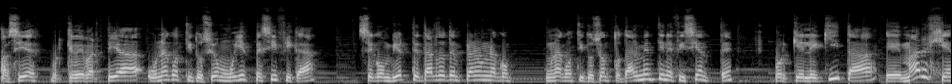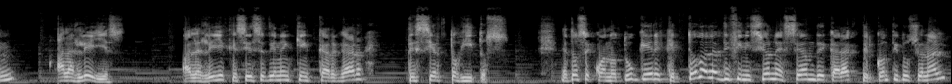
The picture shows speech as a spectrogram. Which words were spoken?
Así es, porque de partida una constitución muy específica se convierte tarde o temprano en una, una constitución totalmente ineficiente porque le quita eh, margen a las leyes, a las leyes que sí se tienen que encargar de ciertos hitos. Entonces, cuando tú quieres que todas las definiciones sean de carácter constitucional,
